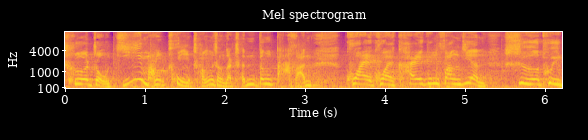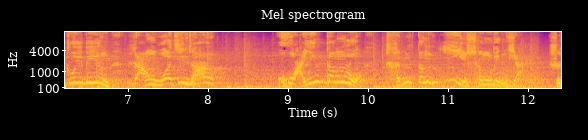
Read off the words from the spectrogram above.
车胄急忙冲城上的陈登大喊：“快快开弓放箭，射退追兵，让我进城！”话音刚落，陈登一声令下，是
